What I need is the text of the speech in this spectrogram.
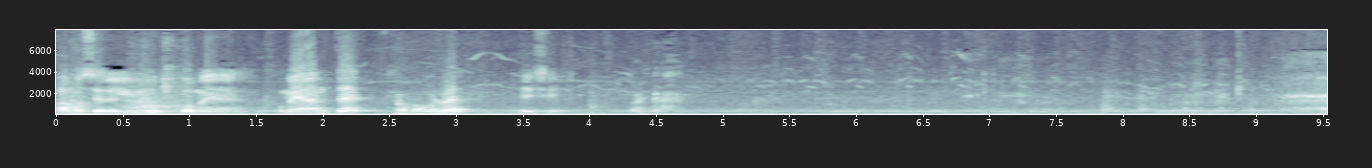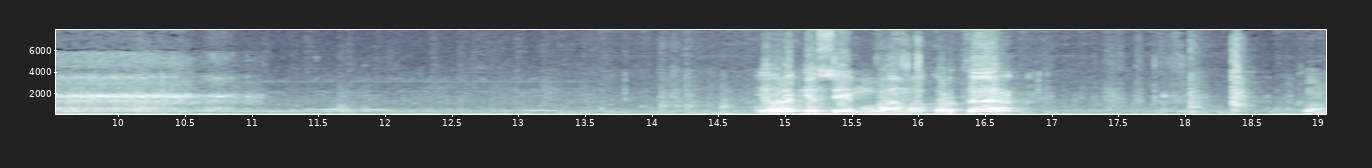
Vamos a hacer el look como, como antes. Vamos a volver Sí, sí. Y ahora qué hacemos? Vamos a cortar con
